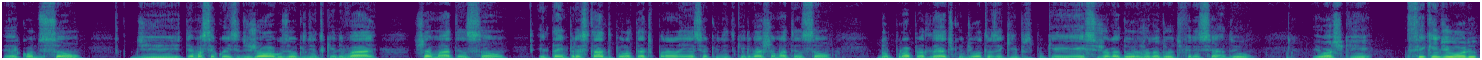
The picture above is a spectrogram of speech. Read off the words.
é, condição de ter uma sequência de jogos, eu acredito que ele vai chamar a atenção. Ele está emprestado pelo Atlético Paranaense, eu acredito que ele vai chamar a atenção do próprio Atlético e de outras equipes, porque esse jogador é um jogador diferenciado. Eu, eu acho que fiquem de olho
